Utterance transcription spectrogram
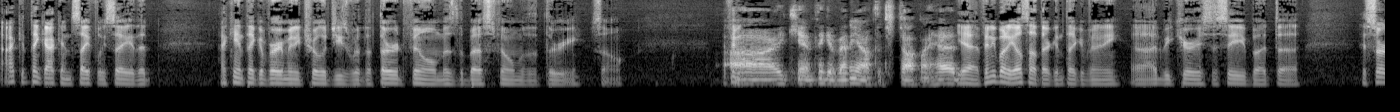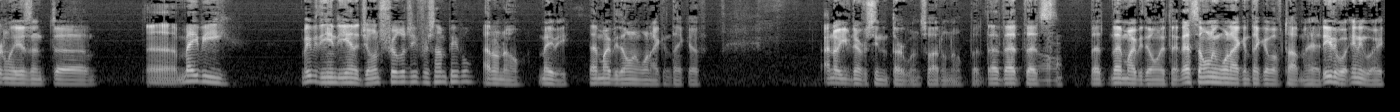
I could think I can safely say that I can't think of very many trilogies where the third film is the best film of the three. So I can't think of any off the top of my head. Yeah, if anybody else out there can think of any, uh, I'd be curious to see. But uh, it certainly isn't. Uh, uh, maybe, maybe the Indiana Jones trilogy for some people. I don't know. Maybe that might be the only one I can think of. I know you've never seen the third one, so I don't know. But that that that's Oh. that that might be the only thing. That's the only one I can think of off the top of my head. Either way, anyway,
